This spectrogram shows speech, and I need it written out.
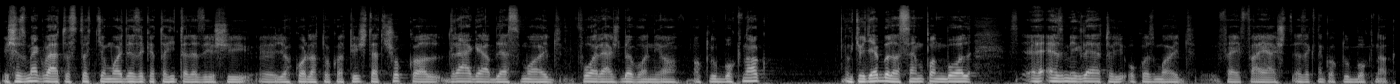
és ez megváltoztatja majd ezeket a hitelezési gyakorlatokat is, tehát sokkal drágább lesz majd forrás bevonni a, a kluboknak, Úgyhogy ebből a szempontból ez még lehet, hogy okoz majd fejfájást ezeknek a kluboknak.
